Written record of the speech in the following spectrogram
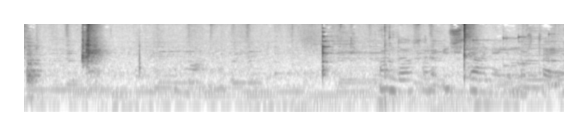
Tabak. Ondan sonra 3 tane yumurtayı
